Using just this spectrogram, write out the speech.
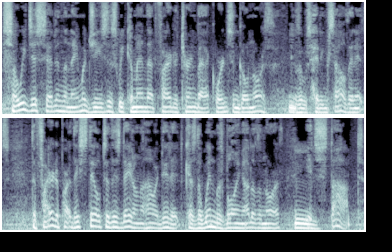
So we just said, In the name of Jesus, we command that fire to turn backwards and go north, mm. because it was heading south. And it's the fire department, they still to this day don't know how it did it, because the wind was blowing out of the north. Mm. It stopped,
